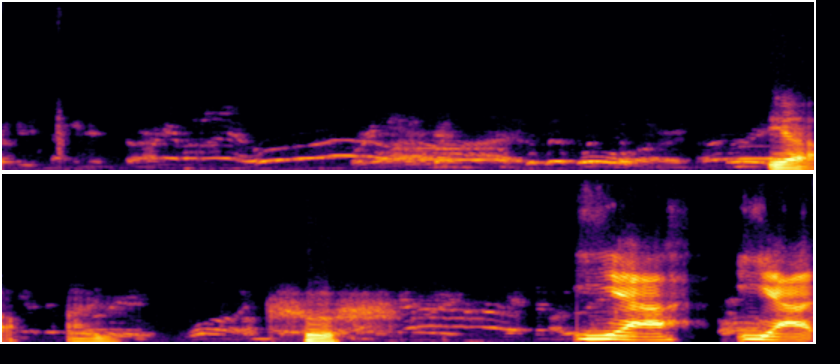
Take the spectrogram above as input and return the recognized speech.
I'll give you a second head start. Five, four, three, Yeah, I. Whew. Yeah. Yeah.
